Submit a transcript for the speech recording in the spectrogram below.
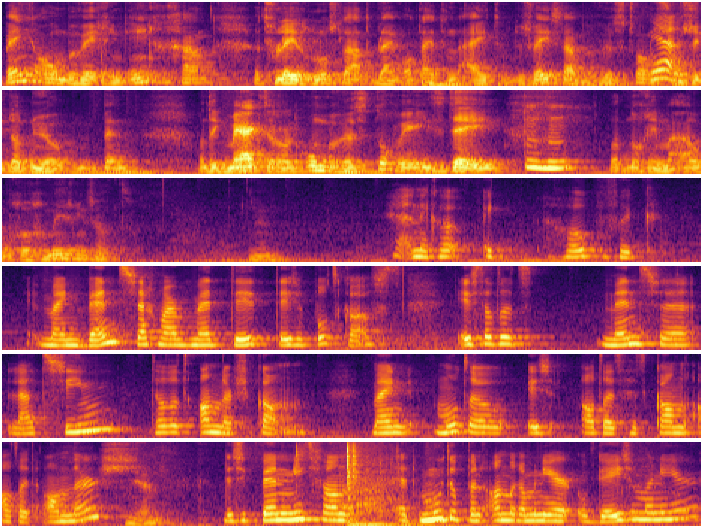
ben je al een beweging ingegaan, het volledig loslaten blijft altijd een item. Dus wees daar bewust van, Ja. zoals ik dat nu ook ben. Want ik merkte dat ik onbewust toch weer iets deed Mhm. wat nog in mijn oude programmering zat. Ja. Ja, en ik, hoop, ik hoop of ik... Mijn wens, zeg maar, met dit, deze podcast... is dat het mensen laat zien dat het anders kan. Mijn motto is altijd... het kan altijd anders. Ja. Dus ik ben niet van... het moet op een andere manier op deze manier.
